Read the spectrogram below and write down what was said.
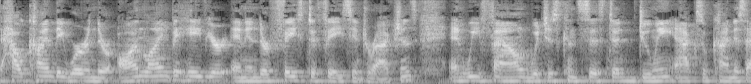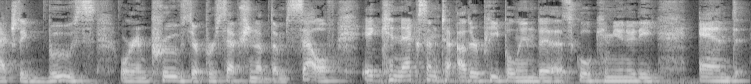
how kind they were in their online behavior and in their face to face interactions. And we found, which is consistent, doing acts of kindness actually boosts or improves their perception of themselves. It connects them to other people in the school community. And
